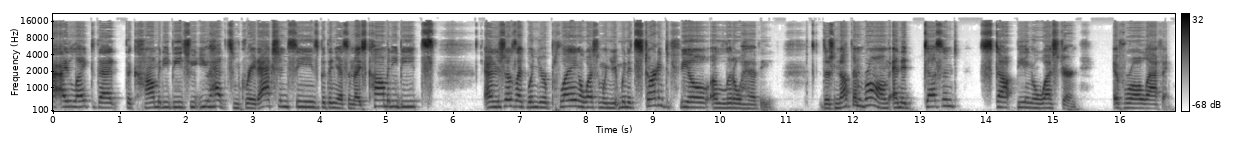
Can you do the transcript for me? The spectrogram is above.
I, I liked that the comedy beats, you, you had some great action scenes, but then you had some nice comedy beats. And it shows like when you're playing a Western, when you when it's starting to feel a little heavy, there's nothing wrong and it doesn't stop being a Western if we're all laughing.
